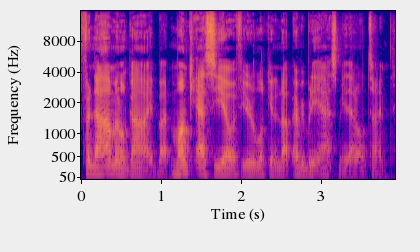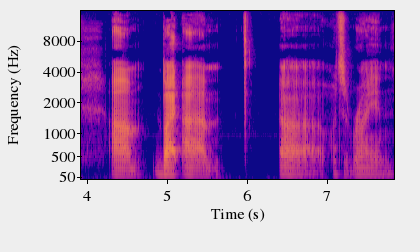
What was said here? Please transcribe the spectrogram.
phenomenal guy, but Monk SEO. If you're looking it up, everybody asks me that all the time. Um, but um, uh, what's it, Ryan?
